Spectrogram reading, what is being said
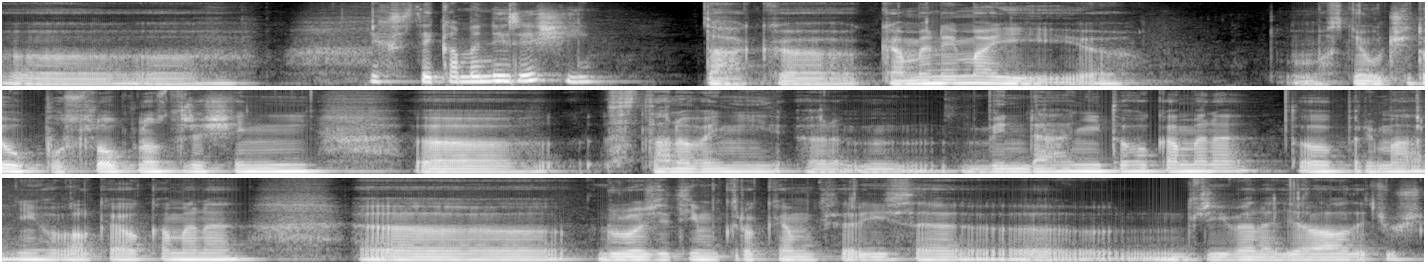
uh, Jak se ty kameny řeší? Tak, uh, kameny mají uh, vlastně určitou posloupnost řešení, stanovení vyndání toho kamene, toho primárního velkého kamene. Důležitým krokem, který se dříve nedělal, teď už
